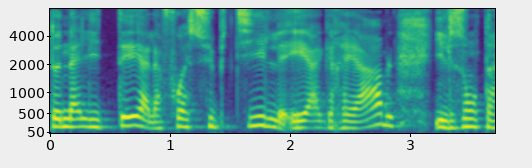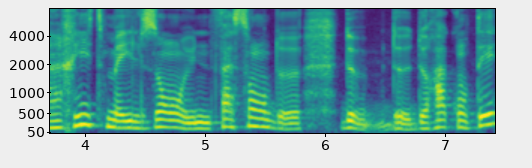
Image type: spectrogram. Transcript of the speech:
tonalité à la fois subtile et agréable. Ils ont un rythme et ils ont une façon de, de, raconter.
